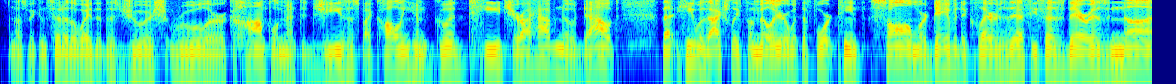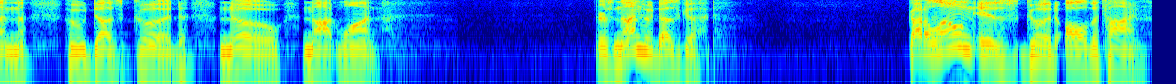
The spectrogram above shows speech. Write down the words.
And as we consider the way that this Jewish ruler complimented Jesus by calling him good teacher, I have no doubt that he was actually familiar with the 14th Psalm where David declares this. He says, There is none who does good, no, not one. There's none who does good. God alone is good all the time.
